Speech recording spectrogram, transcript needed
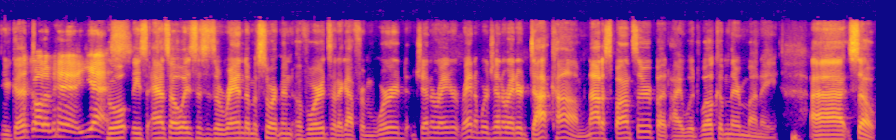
You I good? I got him here. Yes. Cool. These, as always, this is a random assortment of words that I got from Word Generator, randomwordgenerator.com. Not a sponsor, but I would welcome their money. Uh, so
